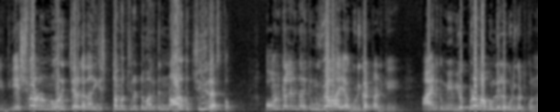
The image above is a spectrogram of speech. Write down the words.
ఇది ఈశ్వరుడు నోడిచ్చారు కదా అని ఇష్టం వచ్చినట్టు మాకైతే నాలుగు చీరేస్తాం. పవన్ కళ్యాణ్ గారికి నువ్వెవరయ్యా గుడి కట్టడానికి? ఆయనకి మేము ఎప్పుడో మా గుండెల్లో గుడి కట్టుకున్నాం.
